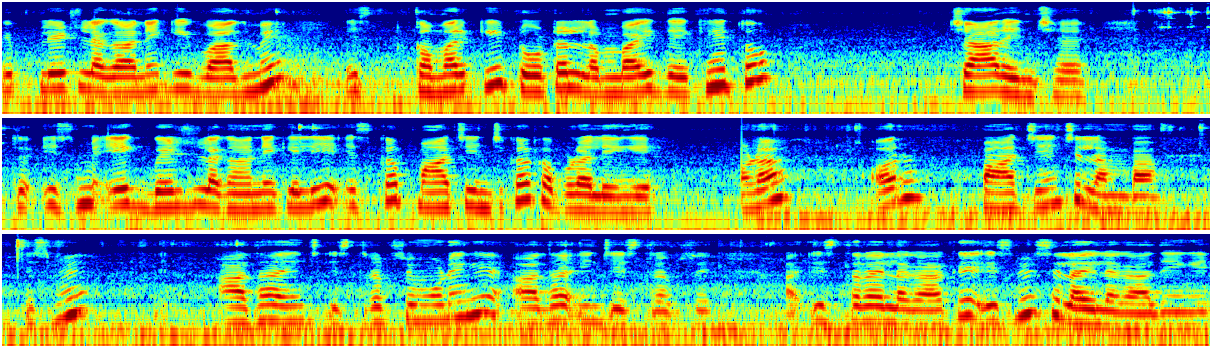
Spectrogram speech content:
ये प्लेट लगाने के बाद में इस कमर की टोटल लंबाई देखें तो चार इंच है। तो इसमें एक बेल्ट लगाने के लिए इसका पाँच इंच का कपड़ा लेंगे। चौड़ा और पाँच इंच लंबा। इसमें आधा इंच इस तरफ़ से मोड़ेंगे, आधा इंच इस तरफ़ से। और इस तरह लगा के इसमें सिलाई लगा देंगे।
